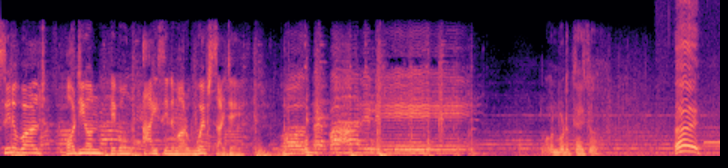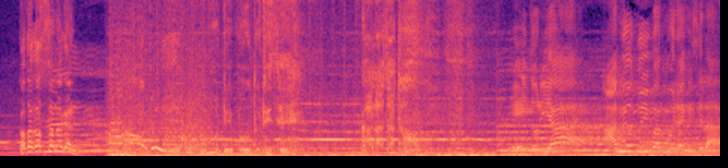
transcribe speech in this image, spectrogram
সিনেওয়ার্ল্ড অডিয়ন এবং আই সিনেমার ওয়েবসাইটে কোন বোর্ডে চাইছো? এই কথা কচ্ছ না কেন? মোটে ভূত উঠিছে। কালা জাদু। এই দরিয়া আমিও দুইবার মইরা গেছিলাম।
